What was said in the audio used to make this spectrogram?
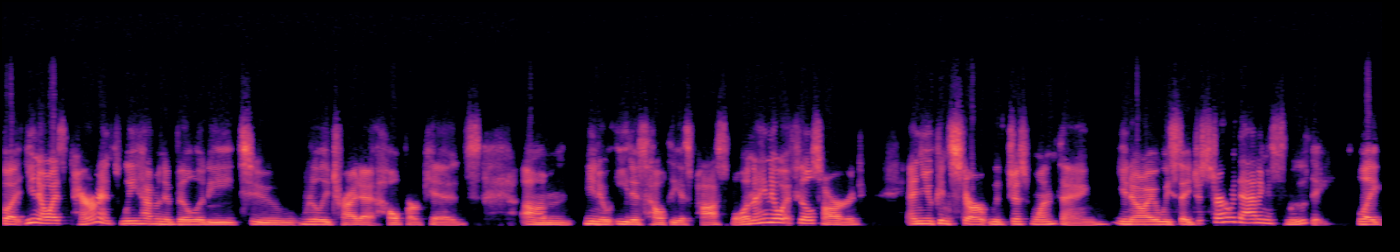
but you know, as parents, we have an ability to really try to help our kids, um, you know, eat as healthy as possible. And I know it feels hard. And you can start with just one thing. You know, I always say, just start with adding a smoothie like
